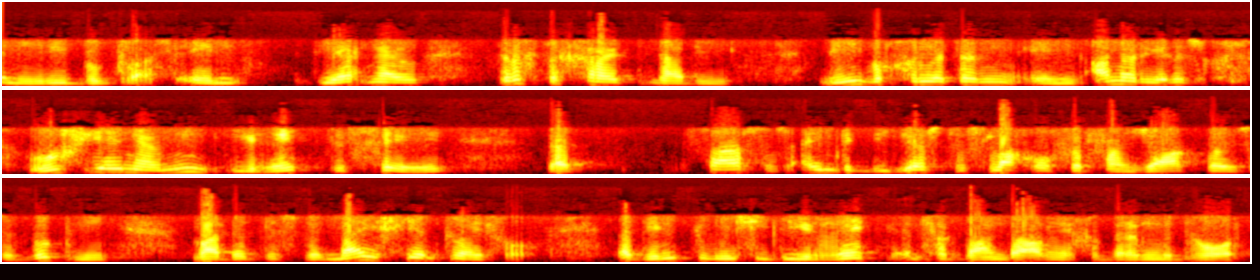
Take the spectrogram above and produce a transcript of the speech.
in hierdie boek was en deur nou terug te gryp na die nie begroting en ander redes hoef jy nou nie direk te sê SARS is eintlik die eerste slagoffer van Jacques Pau se boek nie, maar dit is vir my geen twyfel dat die kommissie direk in verband daarmee gebring moet word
